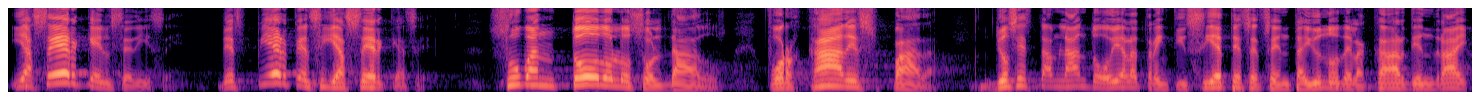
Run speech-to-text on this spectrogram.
y acérquense, dice. Despiértense y acérquense. Suban todos los soldados, forjad espada. Dios está hablando hoy a la 3761 de la Cardian Drive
